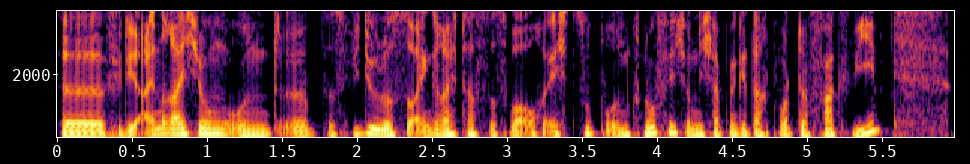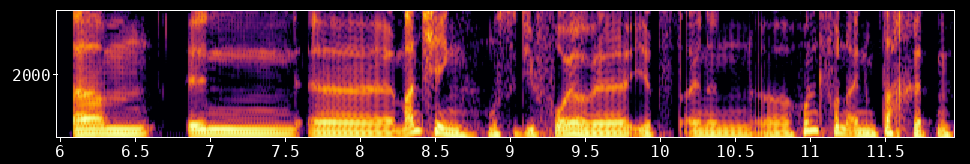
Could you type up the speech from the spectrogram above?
äh, für die Einreichung und äh, das Video, das du eingereicht hast, das war auch echt super und knuffig und ich habe mir gedacht, what the fuck, wie? Ähm, in äh, Manching musste die Feuerwehr jetzt einen äh, Hund von einem Dach retten.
